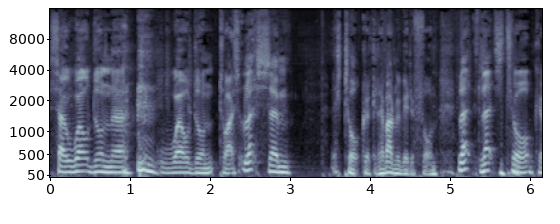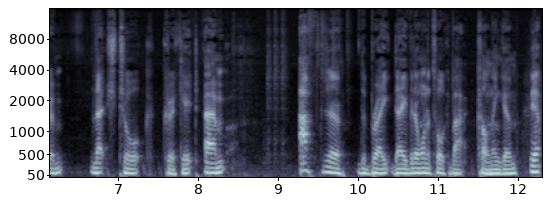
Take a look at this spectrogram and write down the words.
So well done, uh, well done twice. Let's um, let's talk cricket. I've had a bit of fun. Let's let's talk um, let's talk cricket. Um, after the break, David, I want to talk about Collingham. Yep.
